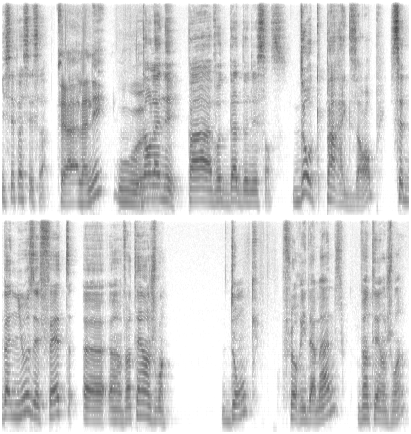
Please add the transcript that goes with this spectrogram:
il s'est passé ça. C'est à l'année ou... euh, Dans l'année, pas à votre date de naissance. Donc, par exemple, cette bad news est faite euh, un 21 juin. Donc, Florida Man, 21 juin.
